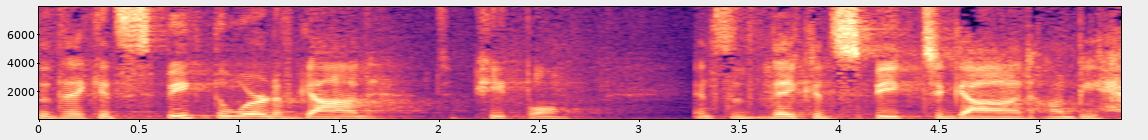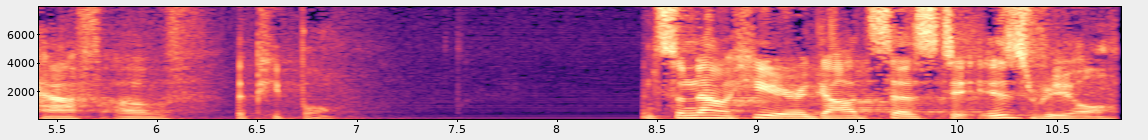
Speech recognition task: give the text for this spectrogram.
so that they could speak the word of God to people, and so that they could speak to God on behalf of the people. And so now here, God says to Israel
